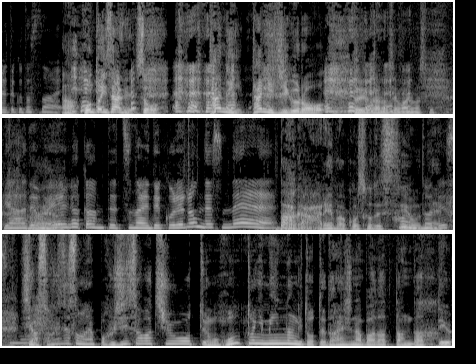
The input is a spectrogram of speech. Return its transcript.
えてください。あ、本当にサーフィン、そう。単に、単にジグロという可能性もありますけど。いやでも映画館ってつないでくれるんですね。場があればこそですよね。ねいや、それでそのやっぱ藤沢中央っていうのも本当にみんなにとって大事な場だったんだっていう、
